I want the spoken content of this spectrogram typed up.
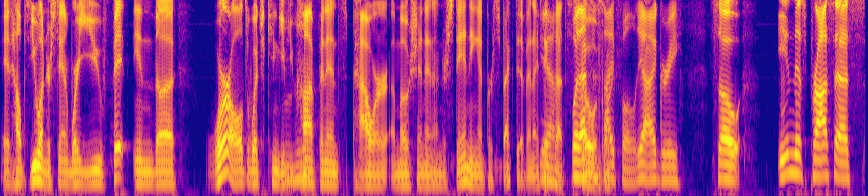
it helps you understand where you fit in the world, which can give Mm-hmm. you confidence, power, emotion, and understanding and perspective. And I think that's well, so that's important. insightful. Yeah, I agree. So, in this process,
